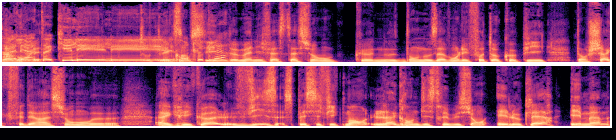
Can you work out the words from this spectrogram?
aller attaquer les, les, Toutes les, consignes de manifestation que dont nous avons les photocopies dans chaque fédération agricole visent spécifiquement la grande distribution et Leclerc. Et même,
